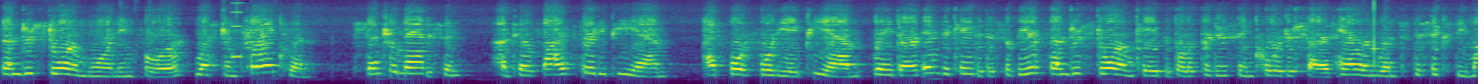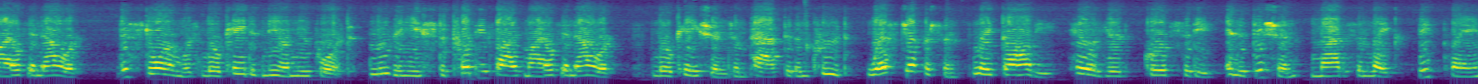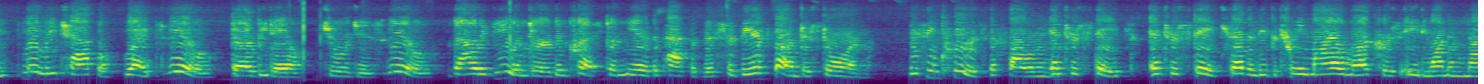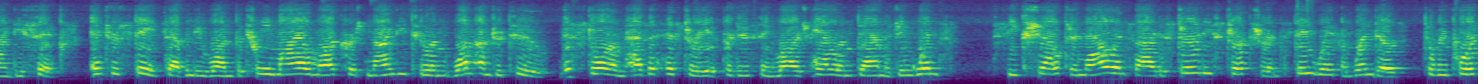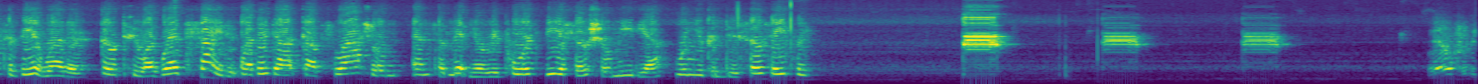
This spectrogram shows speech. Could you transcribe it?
thunderstorm warning for western Franklin, central Madison, until 5.30 p.m. At 4.48 p.m., radar indicated a severe thunderstorm capable of producing quarter-size hail and winds to 60 miles an hour. This storm was located near Newport, moving east at 25 miles an hour. Locations impacted include West Jefferson, Lake Darby, Hilliard, Madison Lake, Big Plain, Lilly Chapel, Wrightsville, Darbydale, Georgesville, Valley View and Durbin Crest are near the path of this severe thunderstorm. This includes the following interstates. Interstate 70 between mile markers 81 and 96. Interstate 71 between mile markers 92 and 102. This storm has a history of producing large hail and damaging winds. Seek shelter now inside a sturdy structure and stay away from windows. To report severe weather, go to our website at weather.gov slash and submit your report via social media when you can do so safely.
